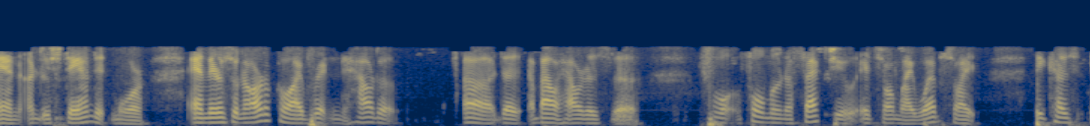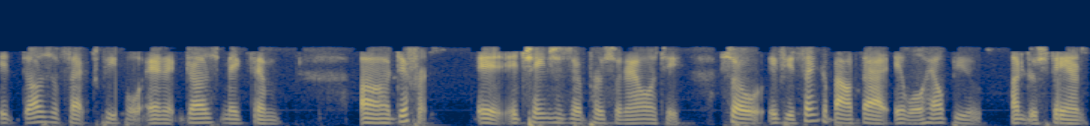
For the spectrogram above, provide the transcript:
and understand it more. And there's an article I've written how to uh, the, about how does the full, full moon affect you. It's on my website because it does affect people and it does make them uh, different. It, it changes their personality. So if you think about that, it will help you understand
